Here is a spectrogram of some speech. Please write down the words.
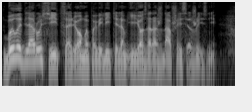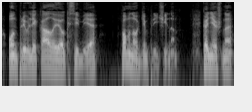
был и для Руси царем и повелителем ее зарождавшейся жизни. Он привлекал ее к себе по многим причинам. Конечно,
